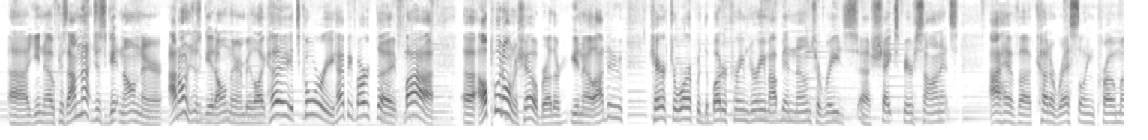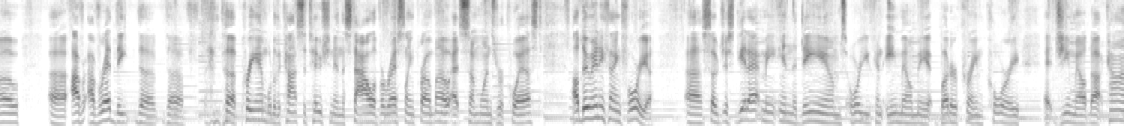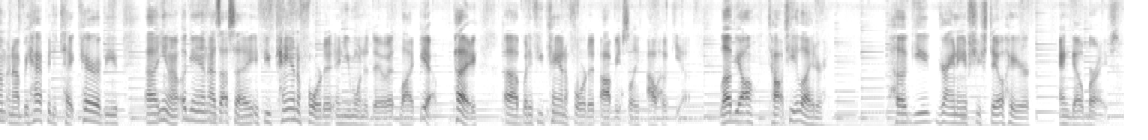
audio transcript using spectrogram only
Uh, you know, because I'm not just getting on there. I don't just get on there and be like, hey, it's Corey, happy birthday, bye uh, I'll put on a show, brother. You know, I do character work with the Buttercream Dream. I've been known to read uh, Shakespeare sonnets. I have uh, cut a wrestling promo uh, I've, I've read the, the, the, the preamble to the Constitution in the style of a wrestling promo at someone's request. I'll do anything for you. Uh, so just get at me in the DMs or you can email me at buttercreamcorey at gmail.com and I'd be happy to take care of you. Uh, you know, again, as I say, if you can afford it and you want to do it, like, yeah, pay. Uh, but if you can't afford it, obviously, I'll hook you up. Love y'all. Talk to you later. Hug you, Granny, if she's still here, and go Braves.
